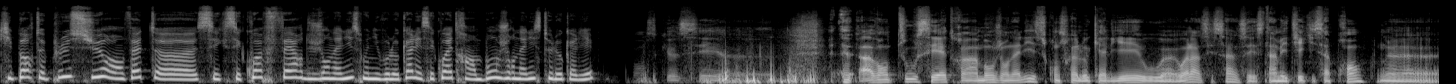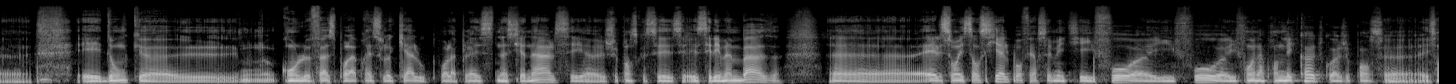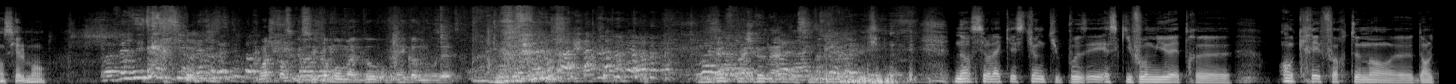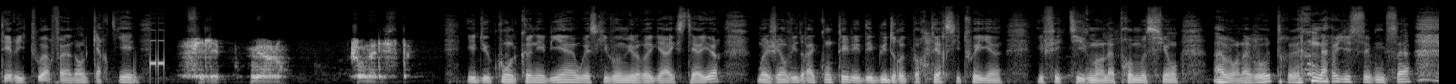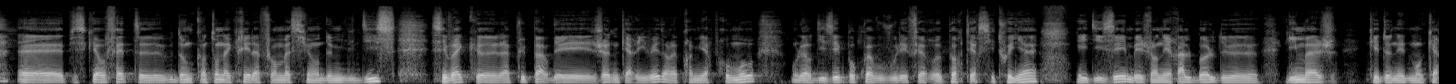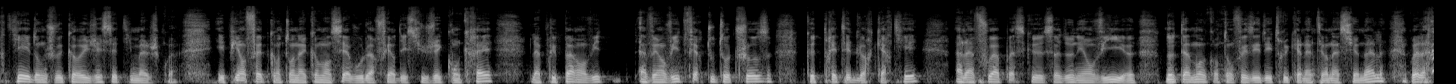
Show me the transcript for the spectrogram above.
qui porte plus sur en fait euh, c'est, quoi faire du journalisme au niveau local et c'est quoi être un bon journaliste localier? Je pense que c'est euh, avant tout, c'est être un bon journaliste, qu'on soit localier ou euh, voilà, c'est ça. C'est un métier qui s'apprend euh, et donc euh, qu'on le fasse pour la presse locale ou pour la presse nationale, c'est, euh, je pense que c'est les mêmes bases. elles sont essentielles pour faire ce métier. Il faut, il faut, il faut en apprendre les codes, quoi. Je pense essentiellement. On va faire des Moi, je pense que c'est comme au McDo, vous venez comme vous êtes. non, sur la question que tu posais, est-ce qu'il faut mieux être euh, ancré fortement euh, dans le territoire, enfin dans le quartier? Philippe Merlon, journaliste et du coup on le connaît bien, ou est-ce qu'il vaut mieux le regard extérieur. Moi j'ai envie de raconter les débuts de reporter citoyen, effectivement la promotion avant la vôtre, Marius et Moussa, euh, puisque en fait, euh, donc quand on a créé la formation en 2010, c'est vrai que la plupart des jeunes qui arrivaient dans la première promo, on leur disait pourquoi vous voulez faire reporter citoyen, et ils disaient mais j'en ai ras-le-bol de l'image qui est donné de mon quartier, et donc je veux corriger cette image. Quoi. Et puis en fait, quand on a commencé à vouloir faire des sujets concrets, la plupart envie, avaient envie de faire tout autre chose que de traiter de leur quartier, à la fois parce que ça donnait envie, euh, notamment quand on faisait des trucs à l'international, voilà.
